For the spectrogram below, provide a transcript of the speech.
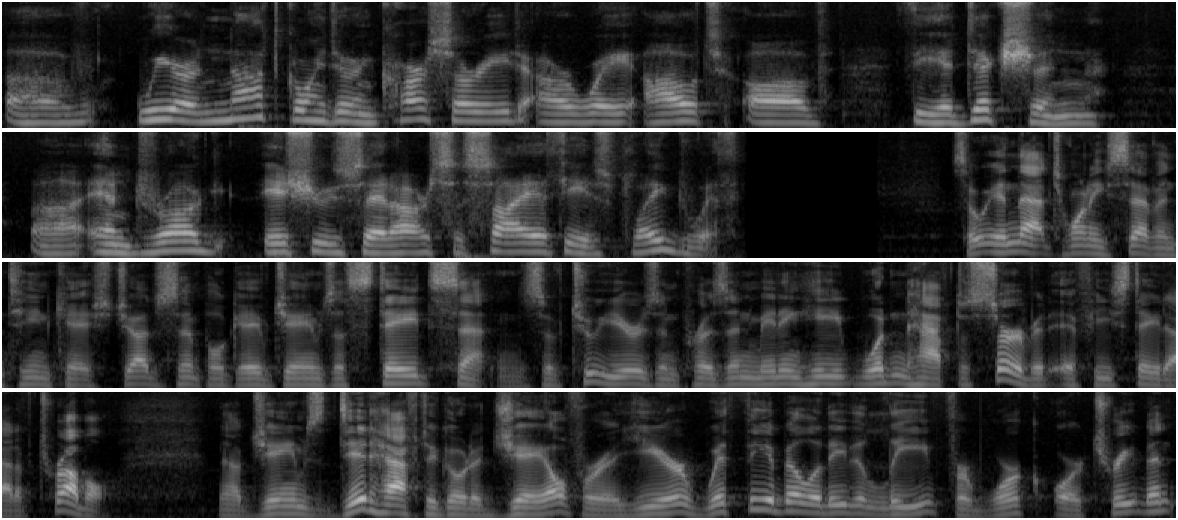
uh, we are not going to incarcerate our way out of the addiction uh, and drug issues that our society is plagued with. So in that 2017 case, Judge Cimpl gave James a stayed sentence of two years in prison, meaning he wouldn't have to serve it if he stayed out of trouble. Now, James did have to go to jail for a year with the ability to leave for work or treatment.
